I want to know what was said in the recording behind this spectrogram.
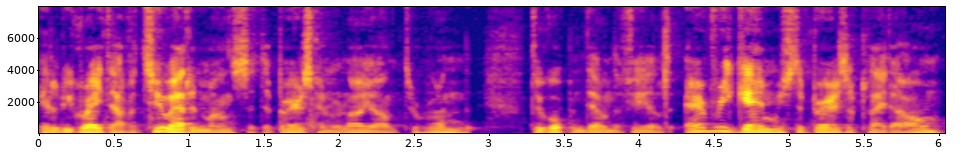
It'll be great to have a two-headed monster the Bears can rely on to run, to go up and down the field. Every game which the Bears have played at home,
